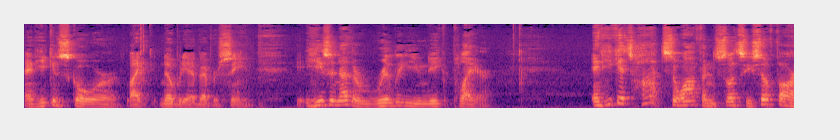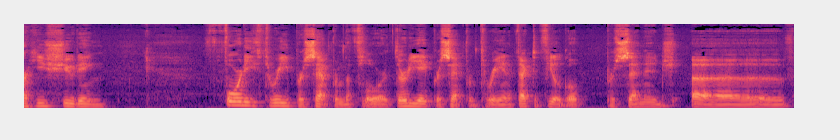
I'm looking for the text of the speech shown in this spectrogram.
and he can score like nobody I've ever seen. He's another really unique player. And he gets hot so often. So let's see, so far he's shooting 43% from the floor, 38% from three, an effective field goal percentage of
